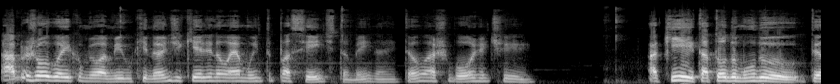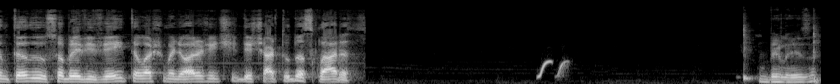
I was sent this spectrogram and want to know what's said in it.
Abre o jogo aí com o meu amigo Kinandi, que ele não é muito paciente também, né? Então eu acho bom a gente. Aqui tá todo mundo tentando sobreviver, então eu acho melhor a gente deixar tudo às claras. Beleza.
